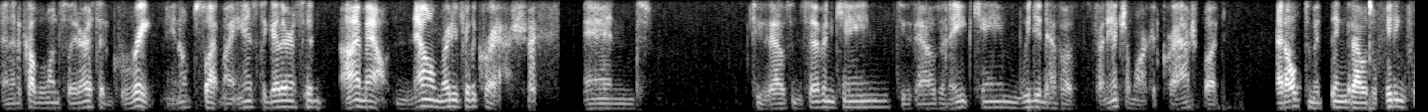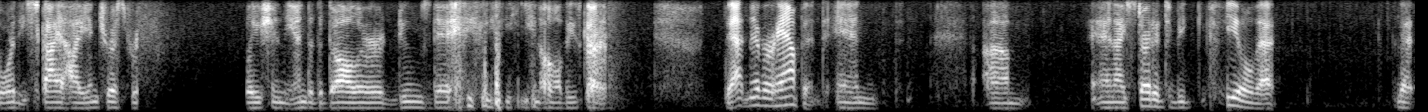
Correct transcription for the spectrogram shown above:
And then a couple months later, I said, great, you know, slapped my hands together and said, I'm out. Now I'm ready for the crash. And 2007 came, 2008 came. We did have a financial market crash, but that ultimate thing that I was waiting for, the sky high interest rates, inflation, the end of the dollar, doomsday, you know, all these kind of that never happened. And um, and I started to be feel that that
